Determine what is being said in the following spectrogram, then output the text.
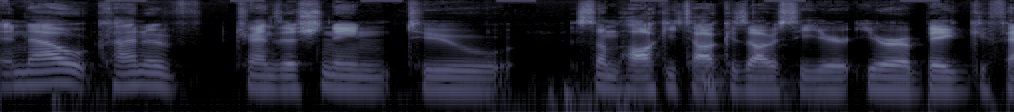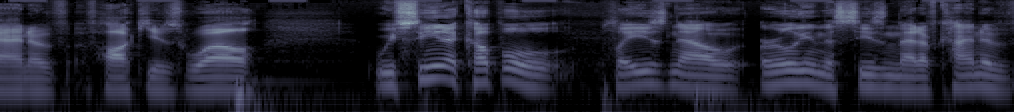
and now kind of transitioning to some hockey talk because obviously you're you're a big fan of, of hockey as well. We've seen a couple plays now early in the season that have kind of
